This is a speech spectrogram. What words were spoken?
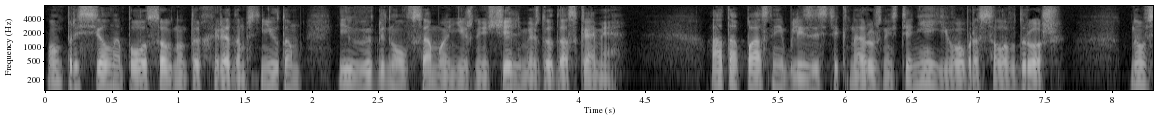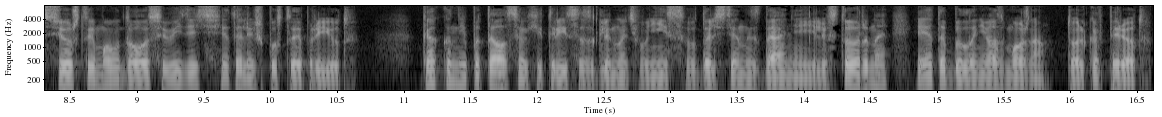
Он присел на полусогнутых рядом с Ньютом и выглянул в самую нижнюю щель между досками. От опасной близости к наружной стене его бросало в дрожь. Но все, что ему удалось увидеть, это лишь пустой приют. Как он не пытался ухитриться взглянуть вниз, вдоль стены здания или в стороны, это было невозможно, только вперед.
